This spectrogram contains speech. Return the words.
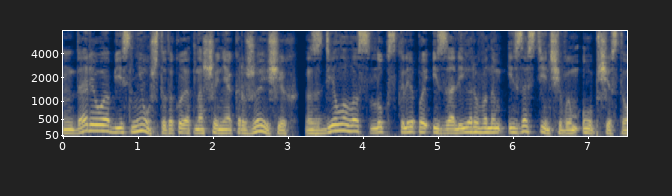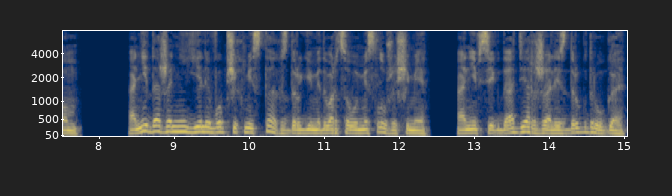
Дарио объяснил, что такое отношение окружающих сделало слуг склепа изолированным и застенчивым обществом. Они даже не ели в общих местах с другими дворцовыми служащими, они всегда держались друг друга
